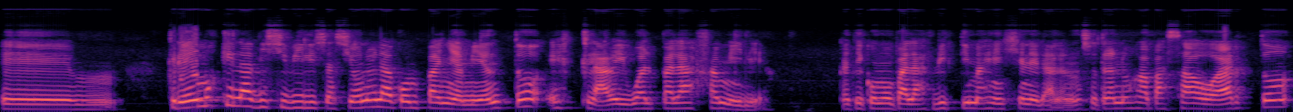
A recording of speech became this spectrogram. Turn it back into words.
eh, creemos que la visibilización o el acompañamiento es clave igual para la familia como para las víctimas en general. A nosotras nos ha pasado harto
